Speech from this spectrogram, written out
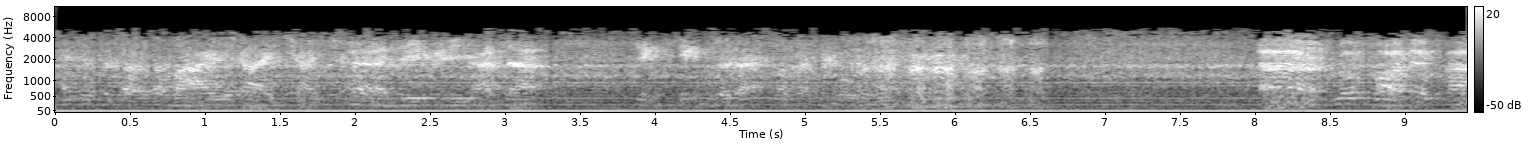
ให้ได้ประชาสบายใช่ใช่ใช่แค่ดีไม่ดีอาจจะเจ๋งๆก็ได้สบายอ่าหลวงพ่อเจ้าขา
